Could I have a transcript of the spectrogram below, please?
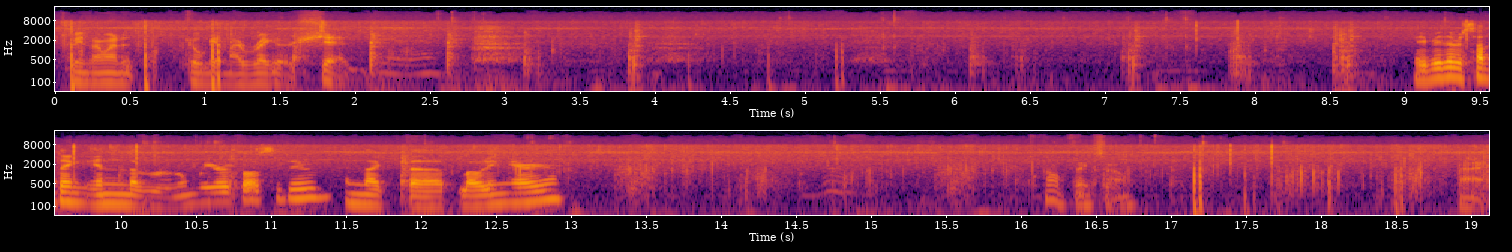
which means I'm gonna go get my regular shit. Maybe there was something in the room we were supposed to do in like the loading area. I don't think so. Alright.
